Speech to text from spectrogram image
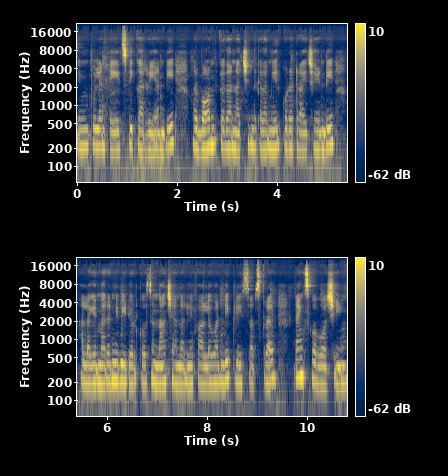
సింపుల్ అండ్ టేస్టీ కర్రీ అండి. మరి బాగుంది కదా నచ్చింది కదా మీరు కూడా ట్రై చేయండి. అలాగే మరిన్ని వీడియోల కోసం నా ఛానల్ని ఫాలో అవ్వండి. Please subscribe. Thanks for watching.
